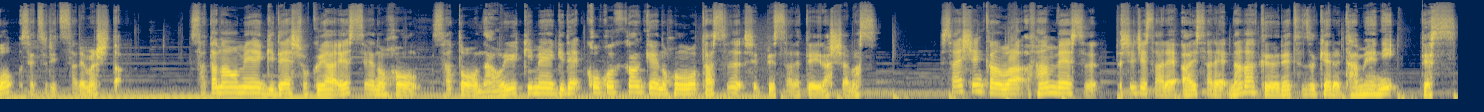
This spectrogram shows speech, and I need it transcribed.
を設立されました。サタナオ名義で食やエッセイの本、佐藤直之名義で広告関係の本を多数執筆されていらっしゃいます。最新刊はファンベース、支持され愛され長く売れ続けるためにです。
